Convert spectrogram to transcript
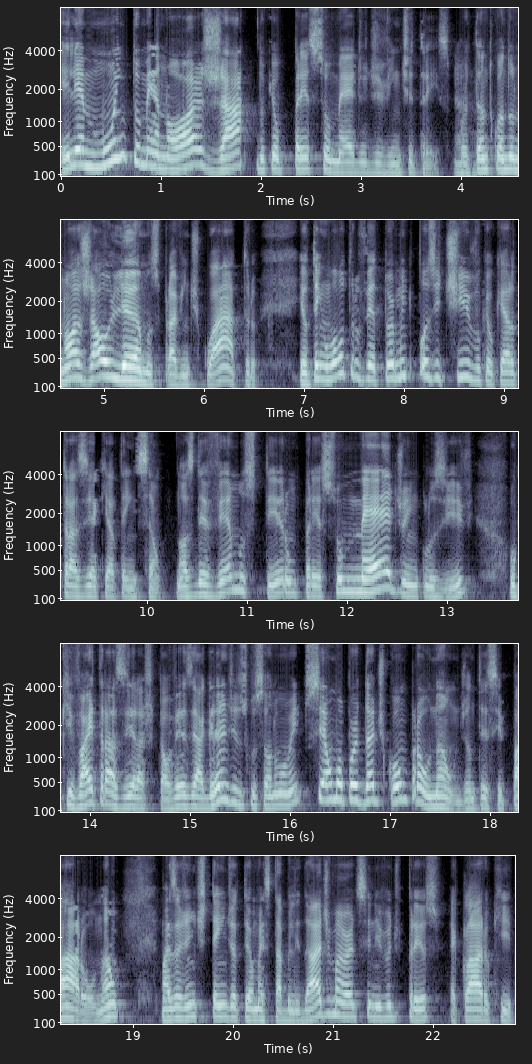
ele é muito menor já do que o preço médio de 23. Uhum. Portanto, quando nós já olhamos para 24, eu tenho outro vetor muito positivo que eu quero trazer aqui a atenção. Nós devemos ter um preço médio, inclusive, o que vai trazer, acho que talvez é a grande discussão no momento, se é uma oportunidade de compra ou não, de antecipar ou não, mas a gente tende a ter uma estabilidade maior desse nível de preço. É claro que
